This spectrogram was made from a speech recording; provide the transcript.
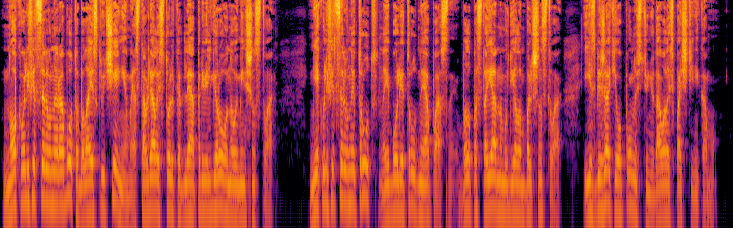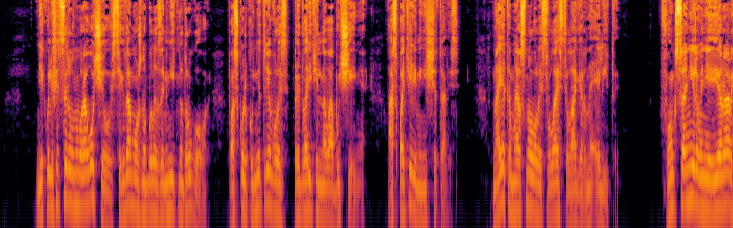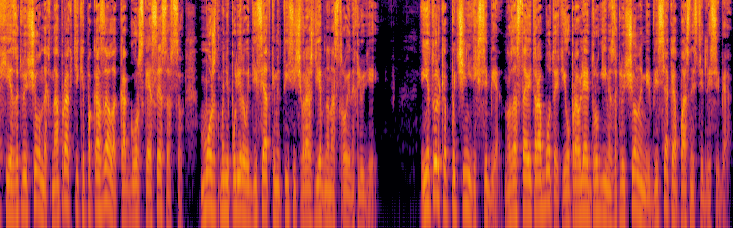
Но квалифицированная работа была исключением и оставлялась только для привилегированного меньшинства. Неквалифицированный труд, наиболее трудный и опасный, был постоянным уделом большинства, и избежать его полностью не удавалось почти никому. Неквалифицированного рабочего всегда можно было заменить на другого, поскольку не требовалось предварительного обучения, а с потерями не считались. На этом и основывалась власть лагерной элиты. Функционирование иерархии заключенных на практике показало, как горстка эсэсовцев может манипулировать десятками тысяч враждебно настроенных людей. И не только подчинить их себе, но заставить работать и управлять другими заключенными без всякой опасности для себя.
